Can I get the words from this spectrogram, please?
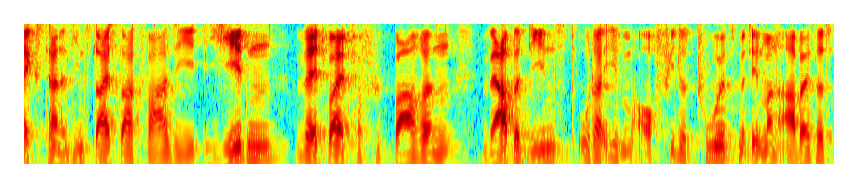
externe Dienstleister quasi jeden weltweit verfügbaren Werbedienst oder eben auch viele Tools, mit denen man arbeitet,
